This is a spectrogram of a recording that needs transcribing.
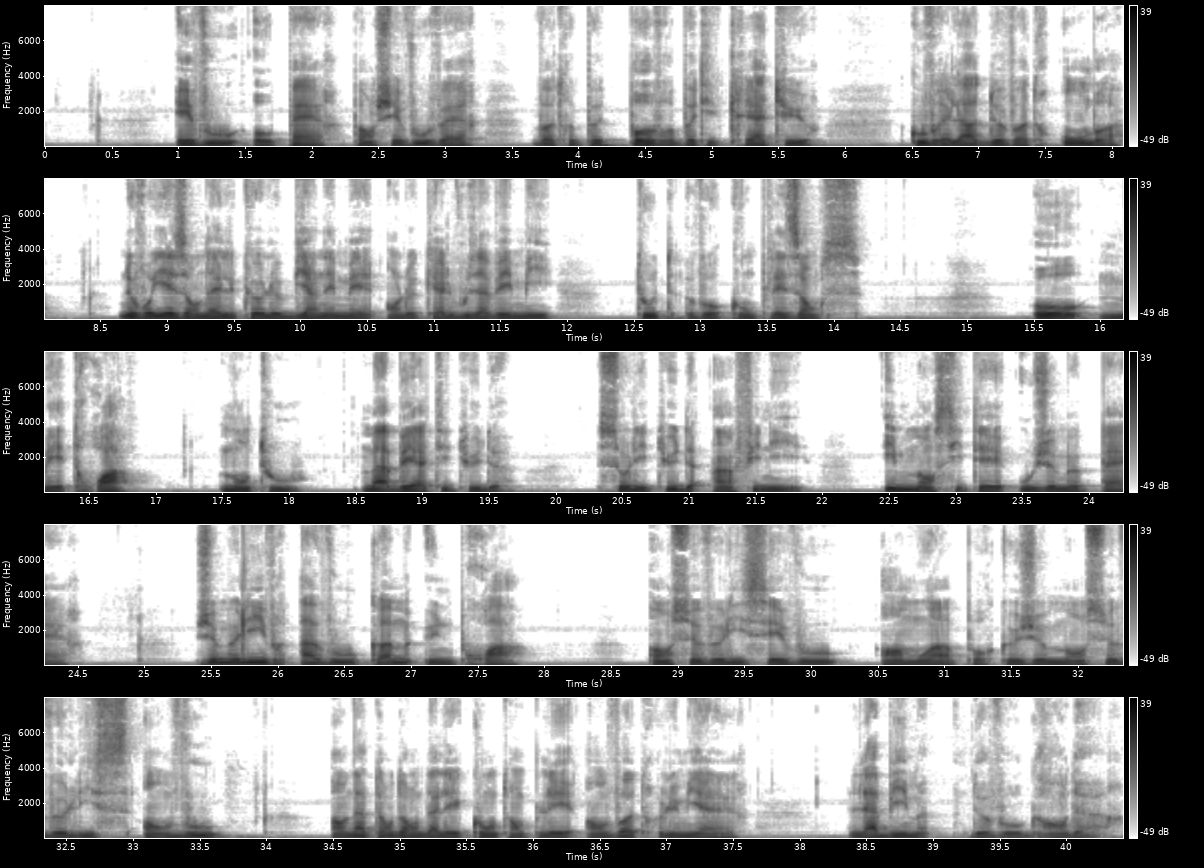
Et vous, ô Père, penchez-vous vers votre pauvre petite créature, couvrez-la de votre ombre, ne voyez en elle que le bien-aimé en lequel vous avez mis toutes vos complaisances. Ô mes trois, mon tout, ma béatitude, solitude infinie, immensité où je me perds, je me livre à vous comme une proie. Ensevelissez-vous en moi pour que je m'ensevelisse en vous, en attendant d'aller contempler en votre lumière l'abîme de vos grandeurs.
